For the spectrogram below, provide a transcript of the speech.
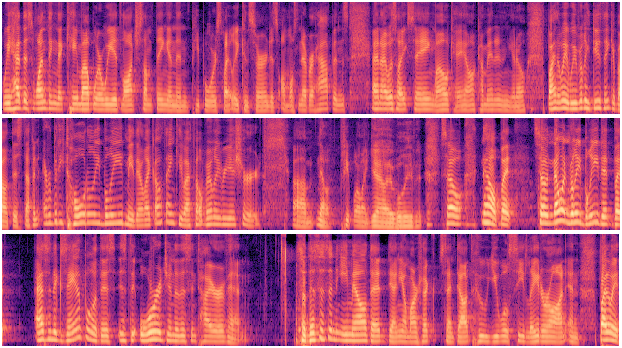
we had this one thing that came up where we had launched something and then people were slightly concerned, as almost never happens. And I was like saying, well, okay, I'll come in and, you know, by the way, we really do think about this stuff. And everybody totally believed me. They're like, oh, thank you. I felt really reassured. Um, no, people are like, yeah, I believe it. So, no, but, so no one really believed it. But as an example of this is the origin of this entire event. So this is an email that Danielle Marshak sent out, who you will see later on. And by the way,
